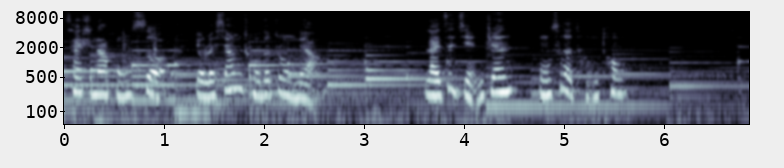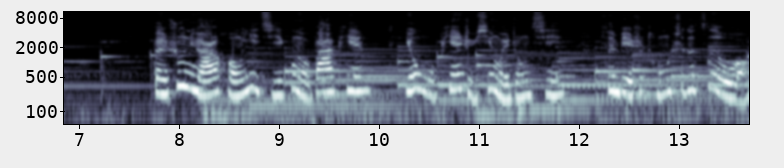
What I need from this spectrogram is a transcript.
才使那红色有了乡愁的重量。来自简真，《红色的疼痛》。本书《女儿红》一集共有八篇。有五篇女性为中心，分别是同时的自我、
